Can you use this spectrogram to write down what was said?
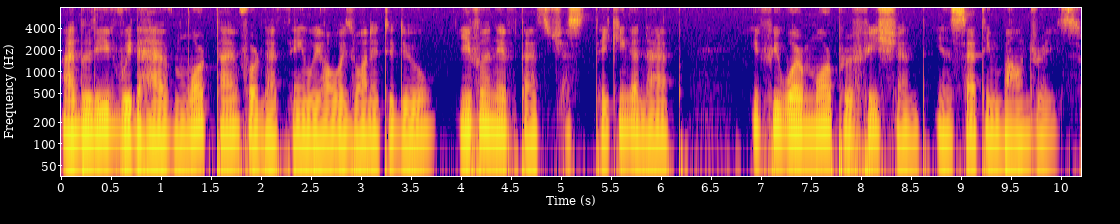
I believe we'd have more time for that thing we always wanted to do, even if that's just taking a nap, if we were more proficient in setting boundaries.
